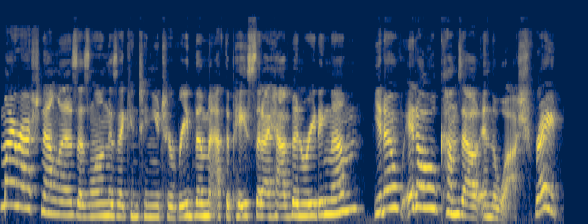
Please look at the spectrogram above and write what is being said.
My rationale is as long as I continue to read them at the pace that I have been reading them, you know, it all comes out in the wash, right?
